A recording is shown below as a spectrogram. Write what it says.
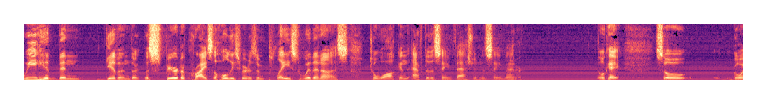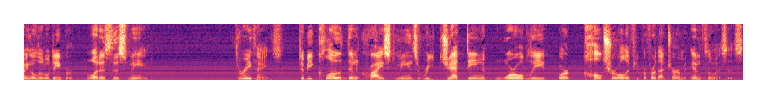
we have been given, the, the Spirit of Christ, the Holy Spirit has been placed within us to walk in after the same fashion, the same manner. Okay, so going a little deeper, what does this mean? Three things. To be clothed in Christ means rejecting worldly or cultural, if you prefer that term, influences.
